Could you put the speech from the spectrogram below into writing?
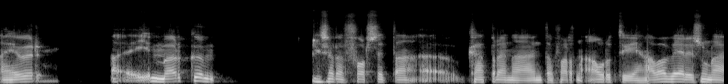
það hefur að- í mörgum þessara fórseta uh, kappræna undanfarna árutugi hafa verið svona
